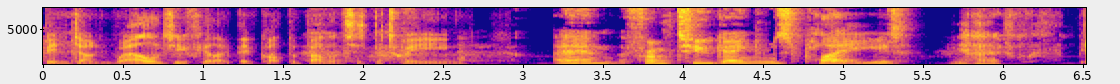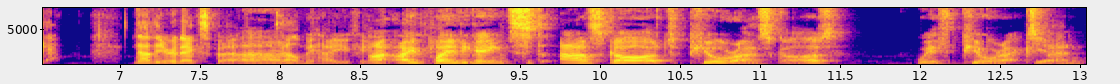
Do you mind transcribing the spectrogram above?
been done well? Do you feel like they've got the balances between? Um, from two games played, Yeah, yeah. Now that you're an expert, tell Um, me how you feel. I, I played against Asgard, pure Asgard, with pure X Men,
